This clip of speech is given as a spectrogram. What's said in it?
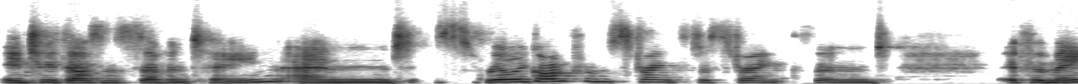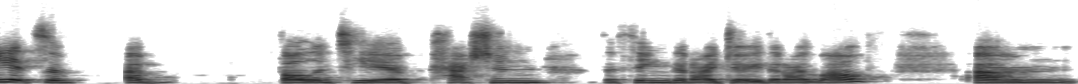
in 2017 and it's really gone from strength to strength. And for me it's a, a volunteer passion, the thing that I do that I love. Um,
